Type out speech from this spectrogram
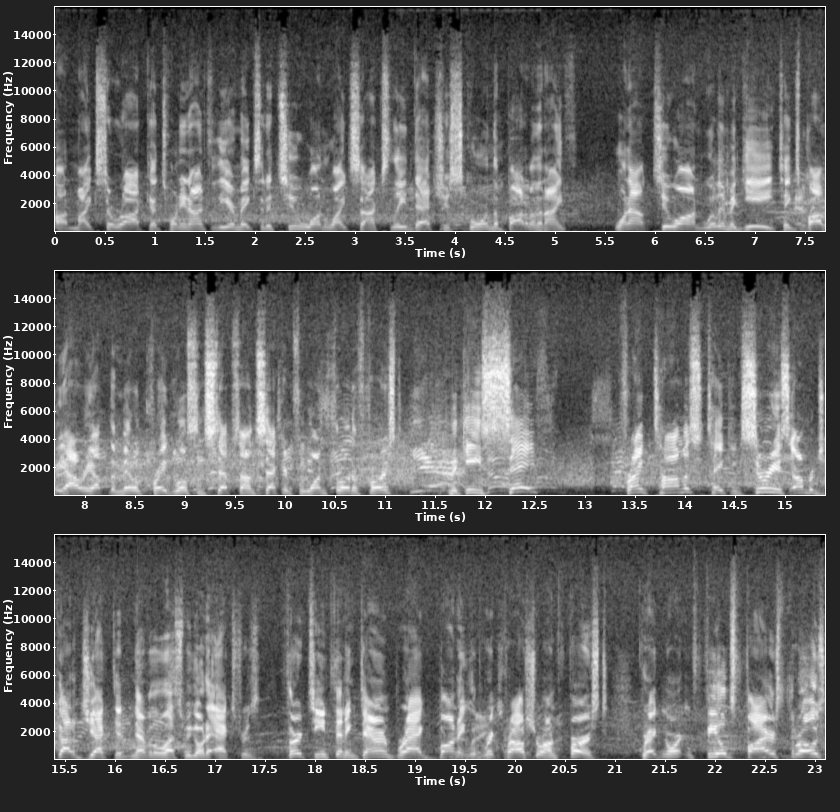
On Mike Sirotka, 29th of the year, makes it a 2-1 White Sox lead. That's your score in the bottom of the ninth. One out, two on. Willie McGee takes Bobby Howry up the middle. Craig Wilson steps on second for one throw to first. McGee's safe. Frank Thomas taking serious umbrage, got ejected. Nevertheless, we go to extras. 13th inning, Darren Bragg bunting with Rick Croushore on first. Greg Norton fields, fires, throws,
